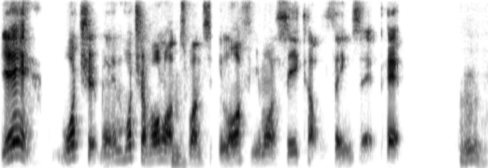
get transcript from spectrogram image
yeah, watch it, man. Watch your highlights mm. once in your life, and you might see a couple of things there, Pep. Mm.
